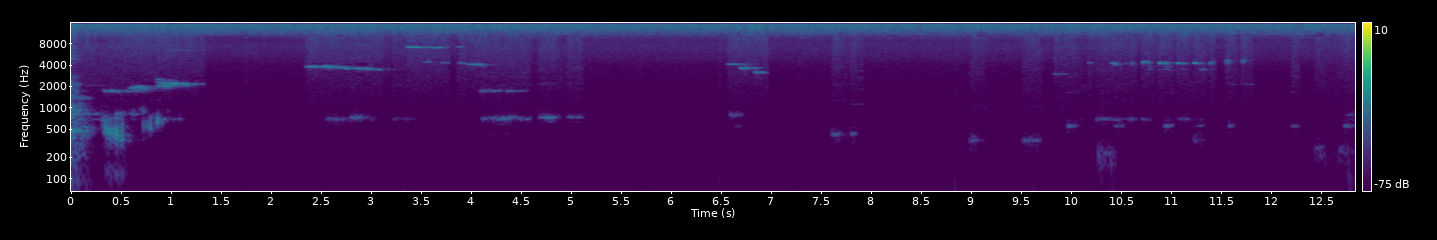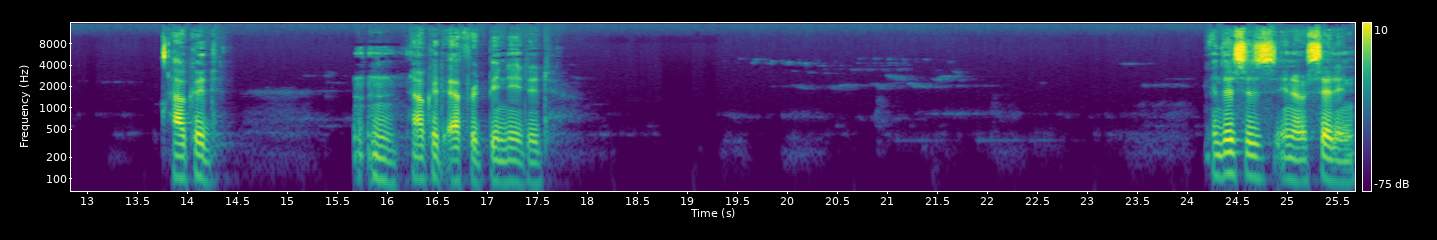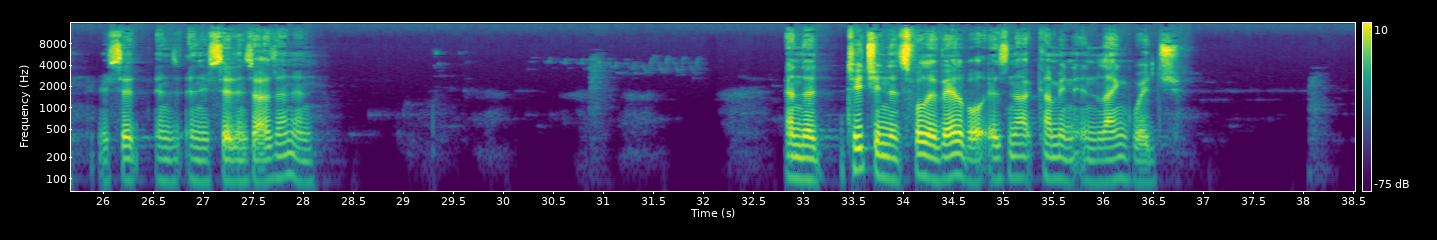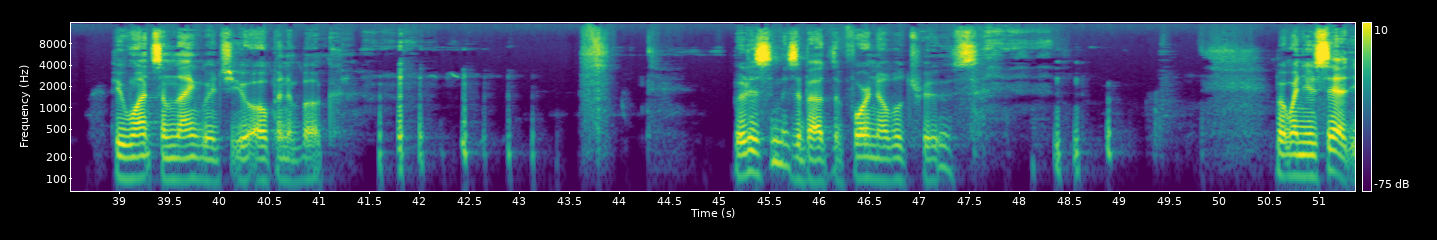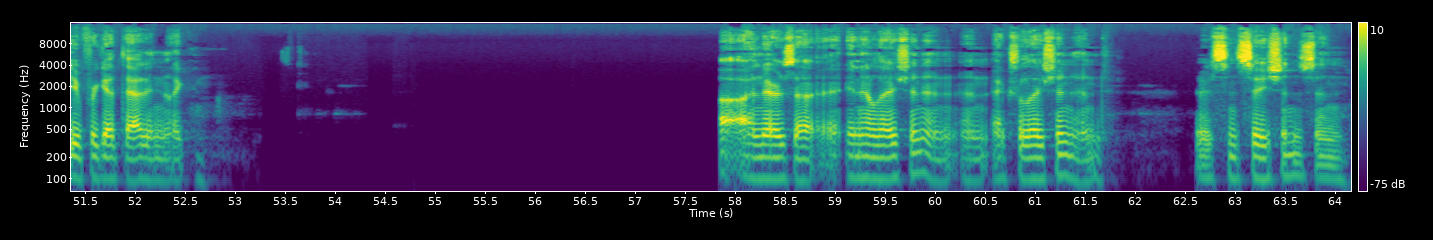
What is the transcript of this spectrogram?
How could how could effort be needed? And this is, you know, sitting. You sit in, and you sit in zazen, and and the teaching that's fully available is not coming in language. If you want some language, you open a book. Buddhism is about the Four Noble Truths. but when you sit, you forget that and you're like, uh, and there's uh, inhalation and, and exhalation, and there's sensations, and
